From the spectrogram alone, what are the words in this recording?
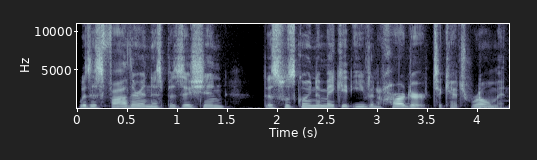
With his father in this position, this was going to make it even harder to catch Roman.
